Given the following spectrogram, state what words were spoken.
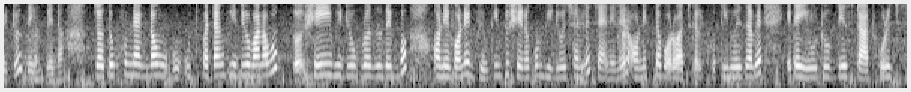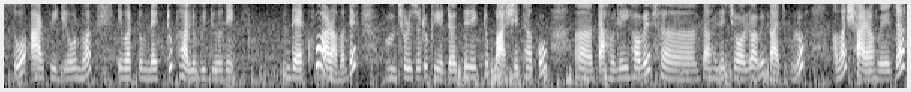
ভিডিও দেখবে না। যতক্ষণ না একদম উৎপাটাং ভিডিও বানাবো, তো সেই ভিডিওগুলোতে দেখব অনেক অনেক ভিউ কিন্তু সেরকম ভিডিও ছাড়লে চ্যানেলের অনেকটা বড় আজকাল ক্ষতি হয়ে যাবে। এটা ইউটিউব দিয়ে স্টার্ট করেছে সো আর ভিডিও নয়। এবার তোমরা একটু ভালো ভিডিও দেখ দেখো আর আমাদের ছোটো ছোটো ক্রিয়েটারদের একটু পাশে থাকো। তাহলেই হবে। তাহলে চলো আমি কাজগুলো আমার সারা হয়ে যাক।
